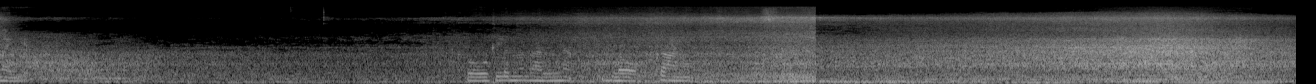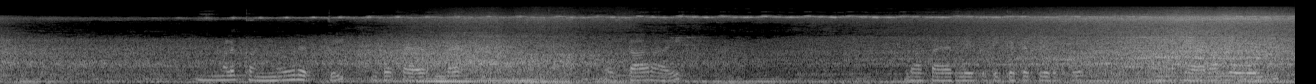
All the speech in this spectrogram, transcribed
Mayyil. റോഡിലൊന്ന് നല്ല ബ്ലോക്കാണ്. നമ്മൾ കണ്ണൂരെത്തി. ഇപ്പോൾ ടയറിന്റെ ഒട്ടാറായി ആ ഫയറിലേക്ക് ടിക്കറ്റൊക്കെ എടുത്ത് നമ്മൾ കയറാൻ പോകുന്നു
